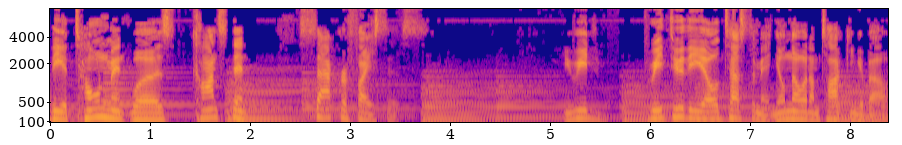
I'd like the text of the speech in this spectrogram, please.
the atonement was constant sacrifices you read, read through the Old Testament, you'll know what I'm talking about.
